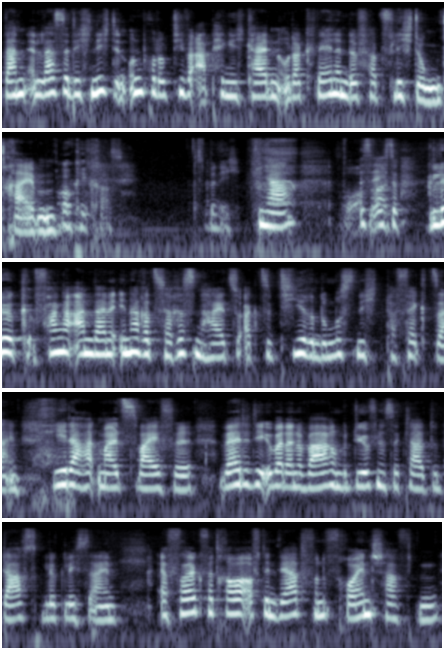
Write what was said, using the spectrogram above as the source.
Dann lasse dich nicht in unproduktive Abhängigkeiten oder quälende Verpflichtungen treiben. Okay, krass. Bin ich. Ja. Boah, ist echt so. Glück, fange an, deine innere Zerrissenheit zu akzeptieren. Du musst nicht perfekt sein. Jeder hat mal Zweifel. Werde dir über deine wahren Bedürfnisse klar. Du darfst glücklich sein. Erfolg, vertraue auf den Wert von Freundschaften.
